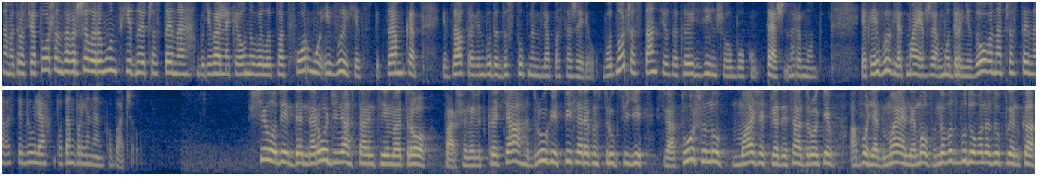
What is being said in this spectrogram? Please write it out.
На метро Святошин завершили ремонт східної частини. Будівельники оновили платформу і вихід з підземки. Від завтра він буде доступним для пасажирів. Водночас станцію закриють з іншого боку, теж на ремонт. Який вигляд має вже модернізована частина вестибюля, Богдан Бур'яненко бачив. Ще один день народження станції метро. Перший на відкриття, другий після реконструкції. Святошину майже 50 років, а вигляд має немов новозбудована зупинка.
